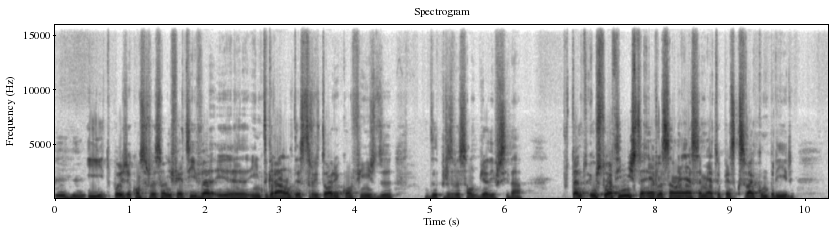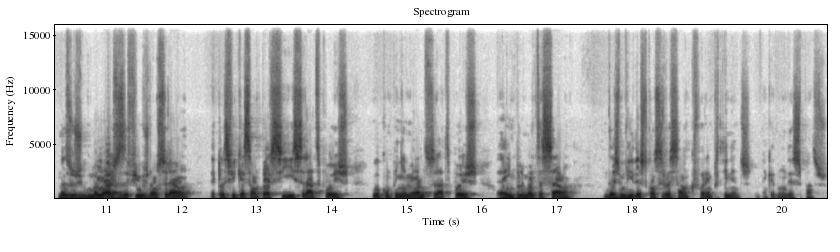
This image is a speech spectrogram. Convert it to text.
uhum. e depois a conservação efetiva e integral desse território com fins de, de preservação de biodiversidade. Portanto, eu estou otimista em relação a essa meta, eu penso que se vai cumprir, mas os maiores desafios não serão a classificação per si, será depois o acompanhamento, será depois a implementação das medidas de conservação que forem pertinentes em cada um desses passos.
